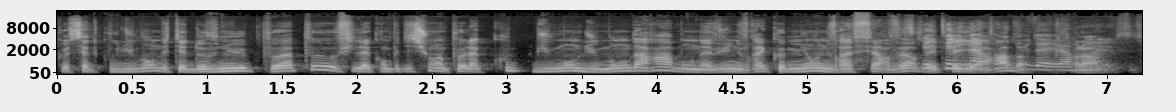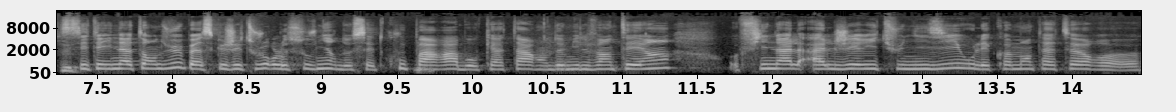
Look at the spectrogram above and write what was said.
que cette Coupe du Monde était devenue peu à peu, au fil de la compétition, un peu la Coupe du Monde du monde arabe. On a vu une vraie communion, une vraie ferveur des pays inattendu, arabes. d'ailleurs. Voilà. C'était inattendu parce que j'ai toujours le souvenir de cette coupe arabe au Qatar en 2021, au final Algérie-Tunisie, où les commentateurs euh,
